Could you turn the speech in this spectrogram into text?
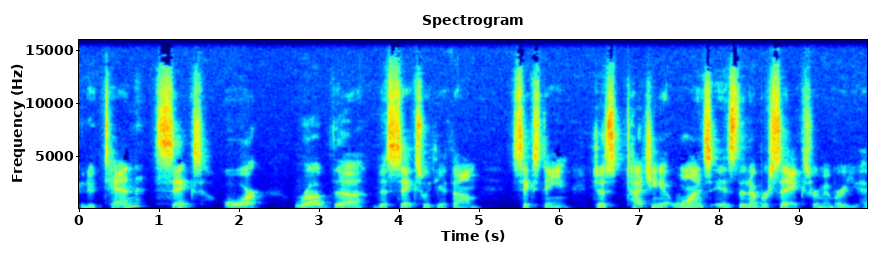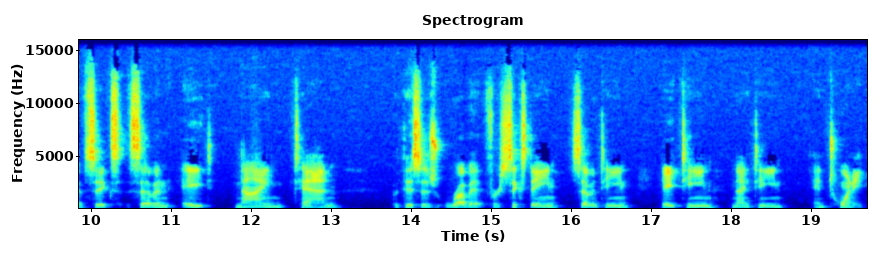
can do 10, 6, or rub the, the 6 with your thumb. 16. Just touching it once is the number 6. Remember, you have 6, 7, 8, 9, 10. But this is rub it for 16, 17, 18, 19, and 20.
